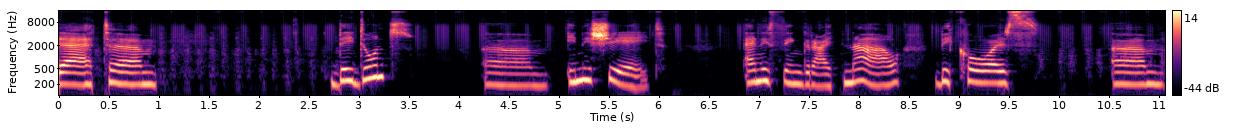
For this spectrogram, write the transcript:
that um, they don't um, initiate anything right now because um,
